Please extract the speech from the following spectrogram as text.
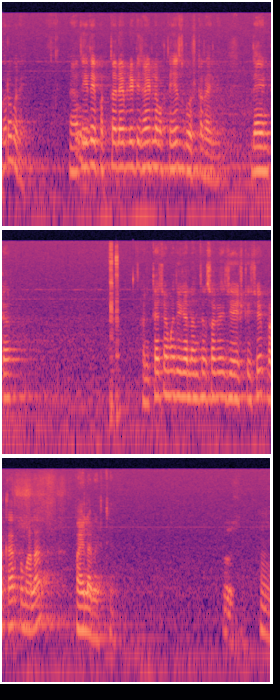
बरोबर आहे? आता इथे फक्त लायबिलिटी साईडला फक्त हेच गोष्ट राहिली. द्या एंटर आणि त्याच्यामध्ये गेल्यानंतर सगळे जी एस टीचे प्रकार तुम्हाला पाहायला भेटतील. हो हं.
